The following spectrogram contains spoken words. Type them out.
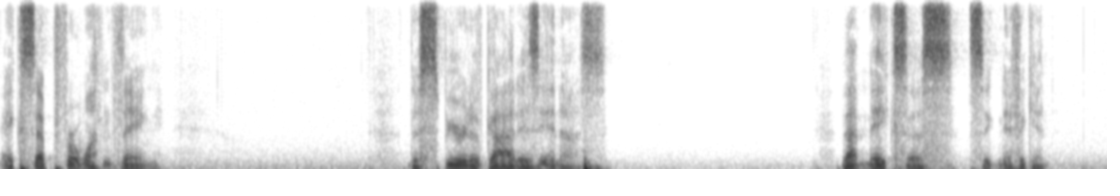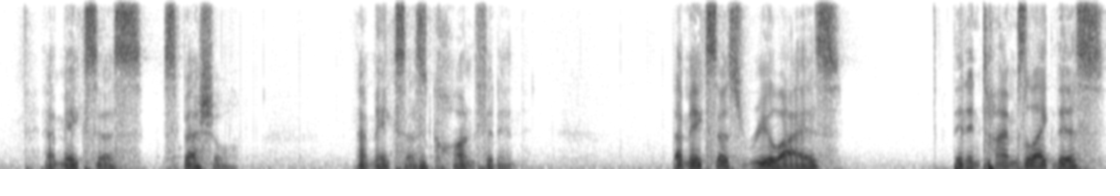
except for one thing the Spirit of God is in us. That makes us significant. That makes us special. That makes us confident. That makes us realize that in times like this,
